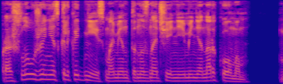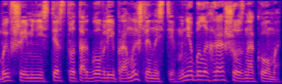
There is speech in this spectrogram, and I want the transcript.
Прошло уже несколько дней с момента назначения меня наркомом. Бывшее Министерство торговли и промышленности мне было хорошо знакомо.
